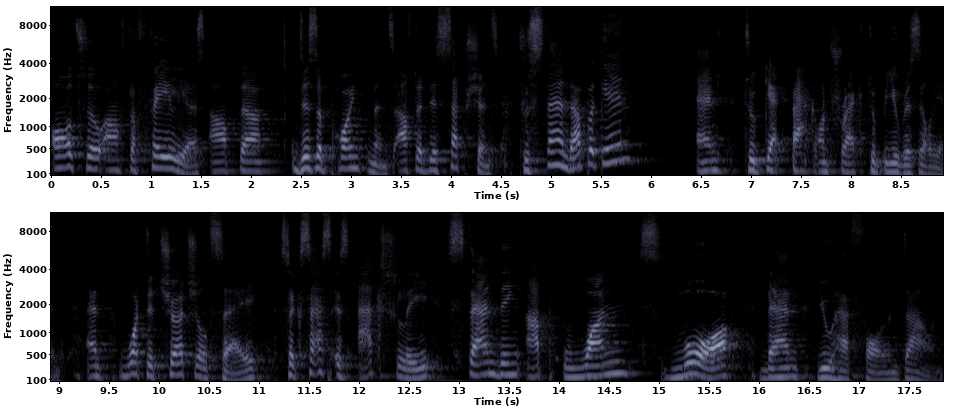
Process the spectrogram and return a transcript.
also after failures, after disappointments, after deceptions, to stand up again and to get back on track to be resilient. And what did Churchill say? Success is actually standing up once more than you have fallen down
